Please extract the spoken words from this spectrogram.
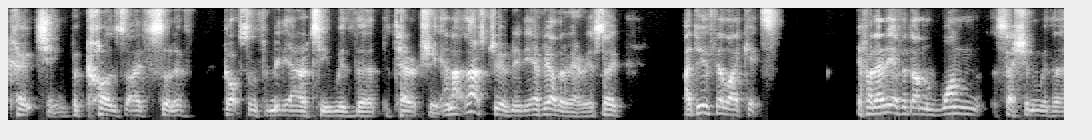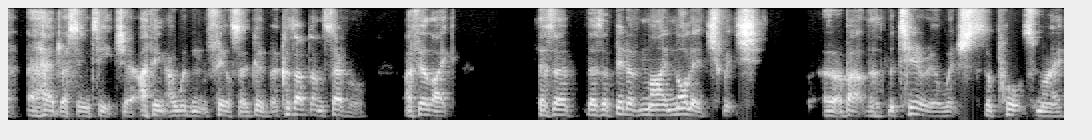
coaching because I've sort of got some familiarity with the, the territory. And that's true of nearly every other area. So I do feel like it's, if I'd only ever done one session with a, a hairdressing teacher, I think I wouldn't feel so good. But because I've done several, I feel like there's a there's a bit of my knowledge which uh, about the material which supports my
